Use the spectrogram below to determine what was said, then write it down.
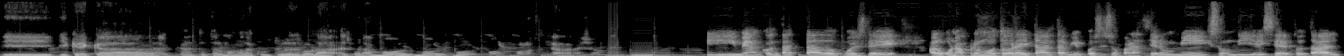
I, i crec que, que tot el món de la cultura es veurà, es veurà molt, molt, molt, molt, molt afectada en això. y me han contactado pues de alguna promotora y tal, también pues eso, para hacer un mix o un DJ set total,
